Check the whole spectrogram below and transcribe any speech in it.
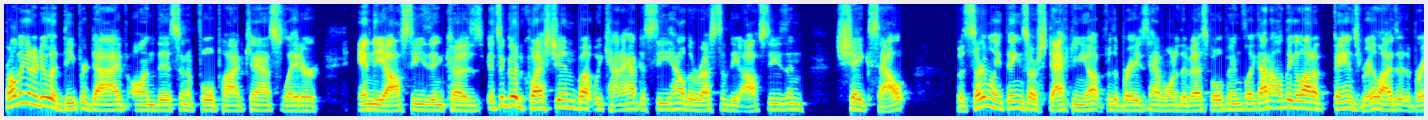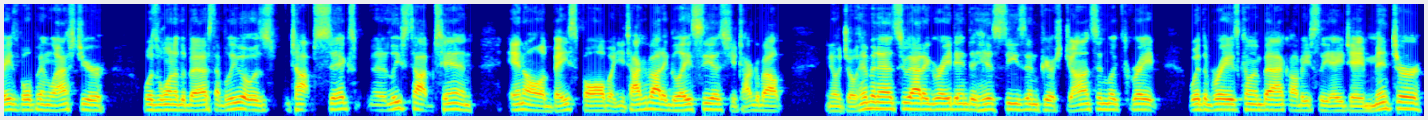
Probably going to do a deeper dive on this in a full podcast later in the offseason because it's a good question, but we kind of have to see how the rest of the offseason shakes out. But certainly things are stacking up for the Braves to have one of the best bullpens. Like, I don't think a lot of fans realize that the Braves bullpen last year was one of the best. I believe it was top six, at least top 10 in all of baseball. But you talk about Iglesias, you talk about you know, Joe Jimenez, who had a great end to his season. Pierce Johnson looked great with the Braves coming back. Obviously, AJ Minter.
